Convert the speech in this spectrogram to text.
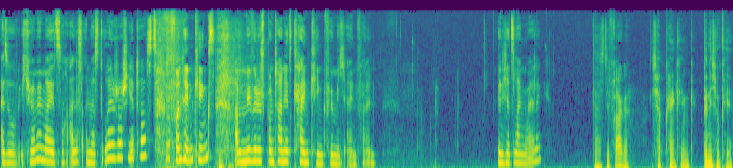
also ich höre mir mal jetzt noch alles an, was du recherchiert hast von den Kings. Aber mir würde spontan jetzt kein Kink für mich einfallen. Bin ich jetzt langweilig? Das ist die Frage. Ich habe keinen Kink. Bin ich okay?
